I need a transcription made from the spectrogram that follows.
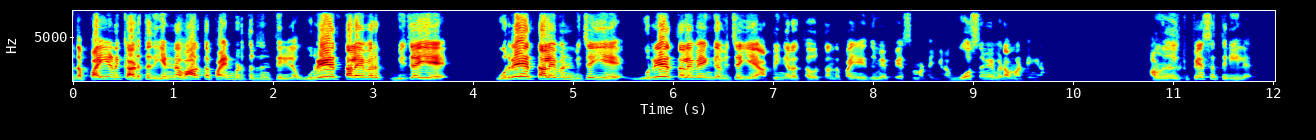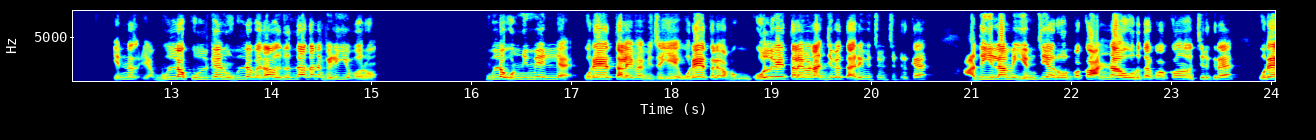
அந்த பையனுக்கு அடுத்தது என்ன வார்த்தை பயன்படுத்துறதுன்னு தெரியல. ஒரே தலைவர் விஜயே ஒரே தலைவன் விஜயே ஒரே தலைவன் எங்க விஜயே அப்படிங்கிறத தவிர்த்து அந்த பையன் எதுவுமே பேச மாட்டேங்கிறான். கோஷமே விட மாட்டேங்கிறான். அவனுங்களுக்கு பேச தெரியல. என்ன உள்ள கொள்கைன்னு உள்ள ஏதாவது இருந்தா தானே வெளியே வரும். உள்ள ஒண்ணுமே இல்ல. ஒரே தலைவன் விஜயே ஒரே தலைவன் அப்ப கொள்கை தலைவன் அஞ்சு பேர்த்த அறிவிச்சு வச்சுட்டு இருக்க அது இல்லாம எம்ஜிஆர் ஒரு பக்கம் அண்ணா ஒரு பக்கம் வச்சிருக்கிற ஒரே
